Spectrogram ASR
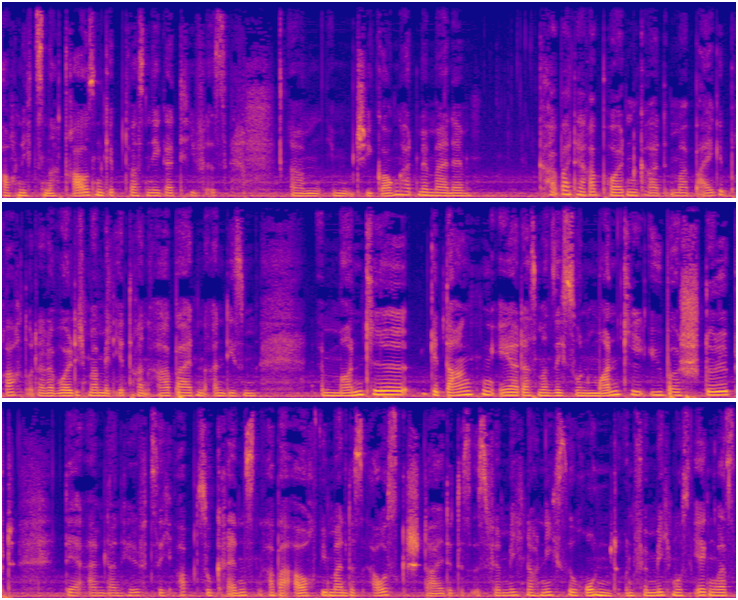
auch nichts nach draußen gibt, was negativ ist. Ähm, Im Qigong hat mir meine Körpertherapeuten gerade immer beigebracht oder da wollte ich mal mit ihr dran arbeiten an diesem Mantelgedanken eher, dass man sich so einen Mantel überstülpt, der einem dann hilft, sich abzugrenzen, aber auch wie man das ausgestaltet. Das ist für mich noch nicht so rund und für mich muss irgendwas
